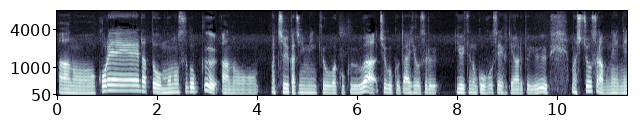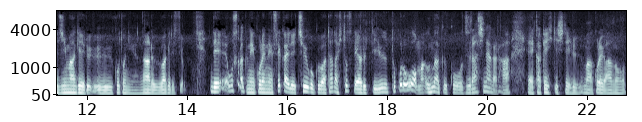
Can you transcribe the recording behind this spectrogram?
あのこれだとものすごくあのまあ、中華人民共和国は中国を代表する唯一の合法政府であるという、まあ、主張すらもねねじ曲げることにはなるわけですよ。でおそらくねこれね世界で中国はただ一つであるっていうところを、まあ、うまくこうずらしながら、えー、駆け引きしている、まあ、これがあの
